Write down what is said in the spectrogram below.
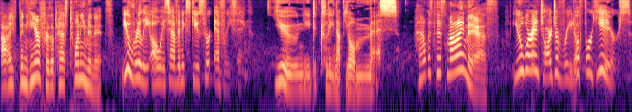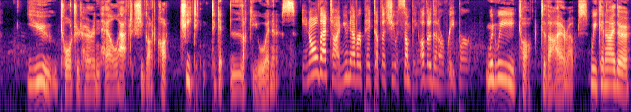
I've been here for the past 20 minutes. You really always have an excuse for everything. You need to clean up your mess. How is this my mess? You were in charge of Rita for years. You tortured her in hell after she got caught cheating to get lucky winners. In all that time, you never picked up that she was something other than a reaper. When we talk to the higher ups, we can either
